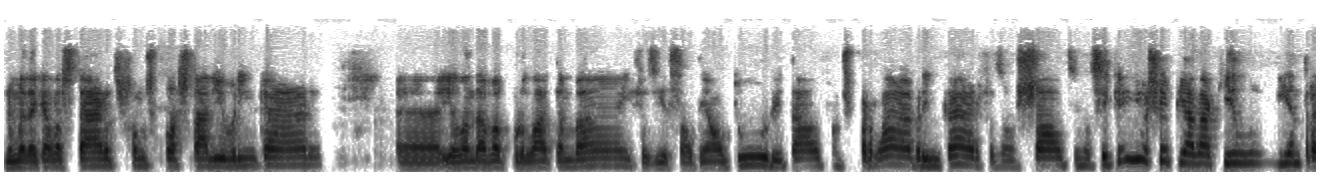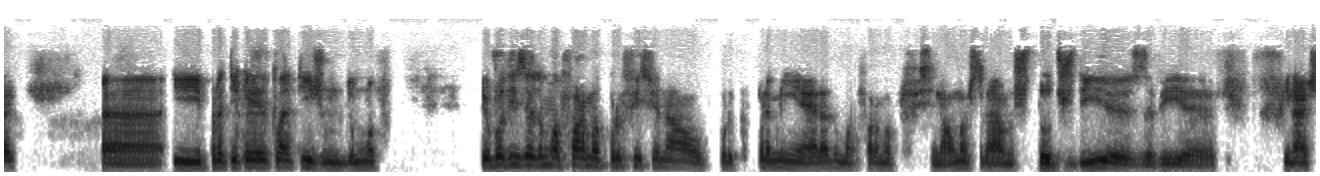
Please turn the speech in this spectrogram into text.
numa daquelas tardes fomos para o estádio brincar, uh, ele andava por lá também, fazia salto em altura e tal, fomos para lá brincar, fazer uns saltos e não sei o quê, e eu achei piada aquilo e entrei. Uh, e pratiquei atletismo de uma, eu vou dizer de uma forma profissional, porque para mim era de uma forma profissional, nós treinávamos todos os dias, havia finais,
